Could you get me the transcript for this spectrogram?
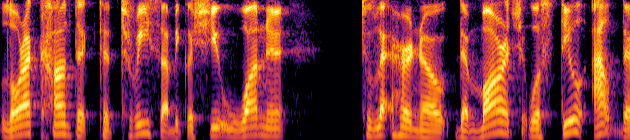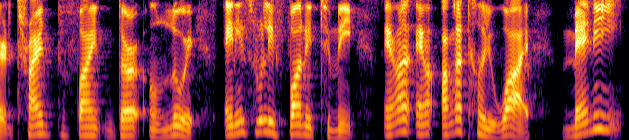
Laura contacted Teresa because she wanted to let her know that Marge was still out there trying to find dirt on Luis. And it's really funny to me. And, I, am to tell you why. Many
